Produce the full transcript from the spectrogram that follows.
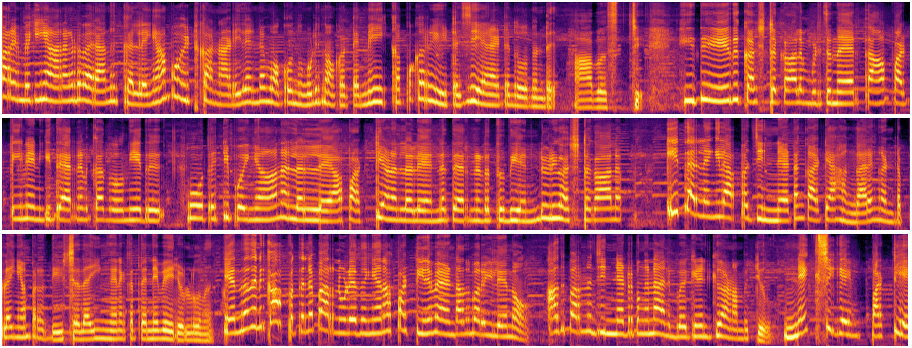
പറയുമ്പോഴേക്ക് ഞാൻ അങ്ങോട്ട് വരാൻ നിൽക്കല്ലേ ഞാൻ പോയിട്ട് കണ്ണാടിയിൽ എന്റെ മുഖം ഒന്നും കൂടി നോക്കട്ടെ. മേക്കപ്പ് ഒക്കെ റീടച്ച് ചെയ്യാനായിട്ട് തോന്നുന്നുണ്ട്. ആ ബെസ്റ്റ് ഇത് ഏത് കഷ്ടകാലം പിടിച്ച നേരത്തെ ആ പട്ടീനെ എനിക്ക് തിരഞ്ഞെടുക്കാൻ തോന്നിയത്? ഓ തെറ്റിപ്പോയി. ഞാനല്ലല്ലേ? ആ പട്ടിയാണല്ലല്ലേ എന്നെ തിരഞ്ഞെടുത്തത്? എന്റെ ഒരു കഷ്ടകാലം. ഇതല്ലെങ്കിൽ അപ്പൊ ചിന്നേട്ടൻ കാട്ടിയ അഹങ്കാരം കണ്ടപ്പോഴേ ഞാൻ പ്രതീക്ഷിച്ചതാ ഇങ്ങനെയൊക്കെ തന്നെ വരുള്ളൂ എന്നാ നിനക്ക് അപ്പൊ തന്നെ പറഞ്ഞൂടായിരുന്നു ഞാൻ ആ പട്ടിയെ വേണ്ടാന്ന് പറയില്ലേന്നോ? അത് പറഞ്ഞ ചിന്നേട്ടൻ ഇപ്പൊ ഇങ്ങനെ അനുഭവിക്കാൻ എനിക്ക് കാണാൻ പറ്റൂ. നെക്സ്റ്റ് ഗെയിം പട്ടിയെ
